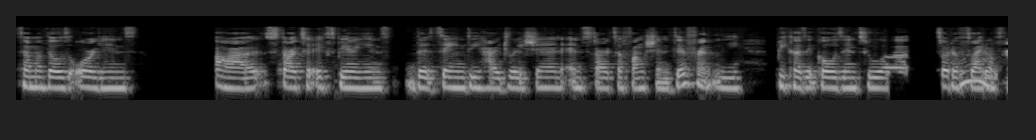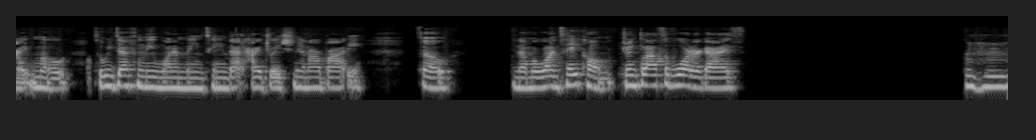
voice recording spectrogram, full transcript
some of those organs uh, start to experience the same dehydration and start to function differently because it goes into a sort of flight or mm. fight mode. So we definitely want to maintain that hydration in our body. So number one take home, drink lots of water, guys. Hmm.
